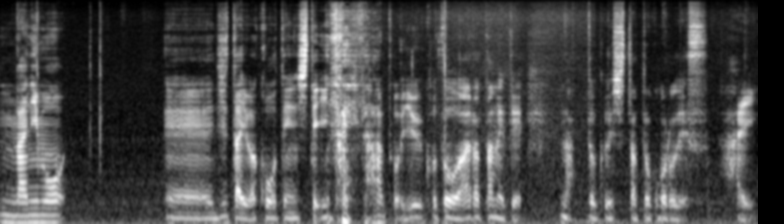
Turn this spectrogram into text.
何も、えー、事態は好転していないなということを改めて納得したところです。はい。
